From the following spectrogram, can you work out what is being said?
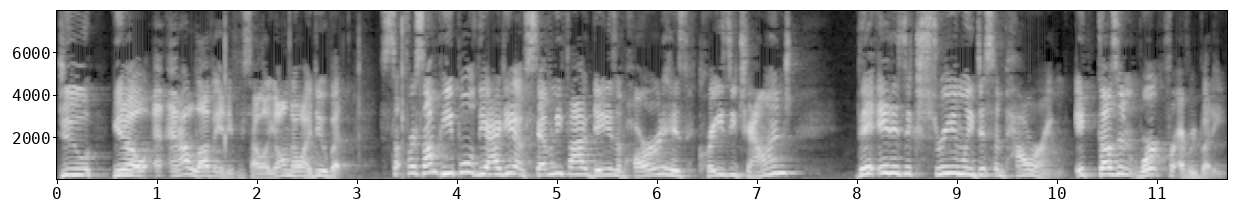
do, you know, and, and I love Andy Frisella, y'all know I do, but so for some people, the idea of 75 days of hard, his crazy challenge, that it is extremely disempowering. It doesn't work for everybody.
